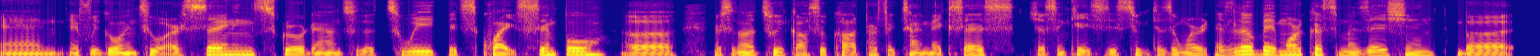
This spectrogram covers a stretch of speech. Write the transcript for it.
and if we go into our settings scroll down to the tweak it's quite simple uh, there's another tweak also called perfect time xs just in case this tweak doesn't work there's a little bit more customization but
